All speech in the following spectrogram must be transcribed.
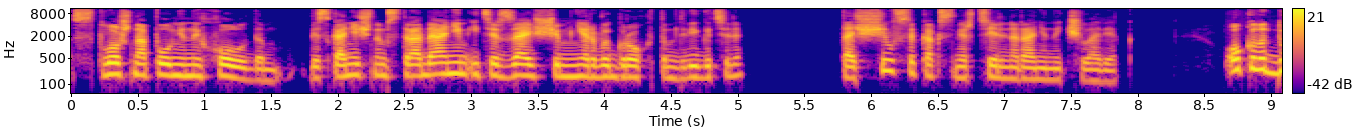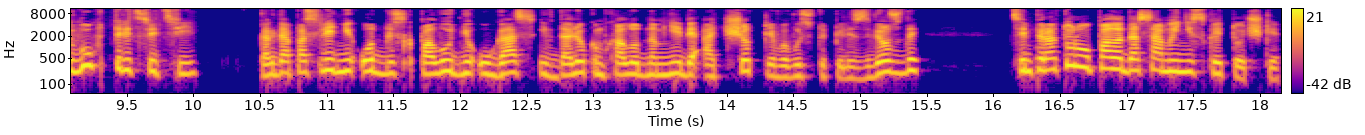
сплошь наполненный холодом, бесконечным страданием и терзающим нервы грохотом двигателя, тащился, как смертельно раненый человек. Около двух тридцати, когда последний отблеск полудня угас и в далеком холодном небе отчетливо выступили звезды, температура упала до самой низкой точки,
